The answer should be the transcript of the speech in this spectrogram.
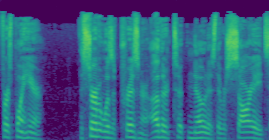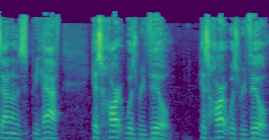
First point here the servant was a prisoner. Other took notice. They were sorry it sat on his behalf. His heart was revealed. His heart was revealed.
